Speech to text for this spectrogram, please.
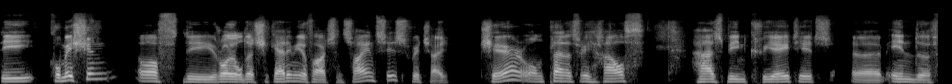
The Commission of the Royal Dutch Academy of Arts and Sciences, which I chair on planetary health, has been created uh, in the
